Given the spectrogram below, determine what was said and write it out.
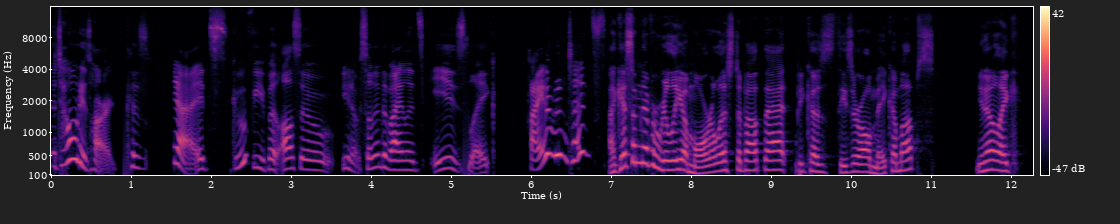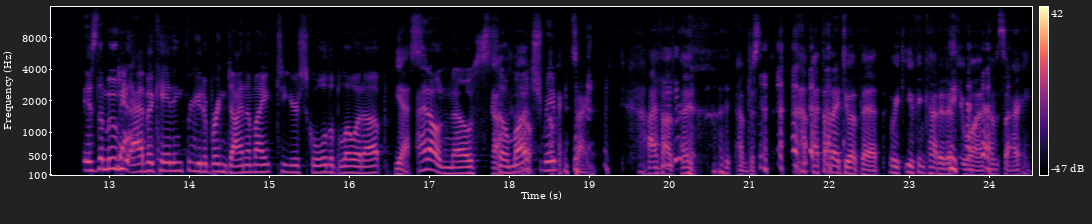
the tone is hard because, yeah, it's goofy, but also, you know, some of the violence is like kind of intense. I guess I'm never really a moralist about that because these are all make 'em ups. You know, like is the movie Yeah. advocating for you to bring dynamite to your school to blow it up? Yes. I don't know Oh, so oh, much. Maybe okay, sorry. I thought I'm just. I thought I'd do a bit. We, you can cut it if you want. I'm sorry.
